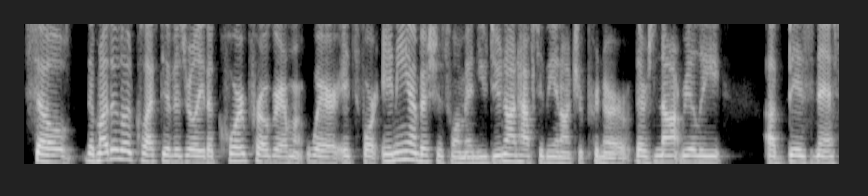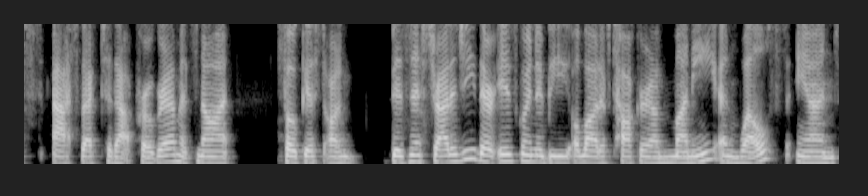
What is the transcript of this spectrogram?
So the Motherload Collective is really the core program where it's for any ambitious woman. You do not have to be an entrepreneur. There's not really a business aspect to that program. It's not focused on business strategy. There is going to be a lot of talk around money and wealth and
